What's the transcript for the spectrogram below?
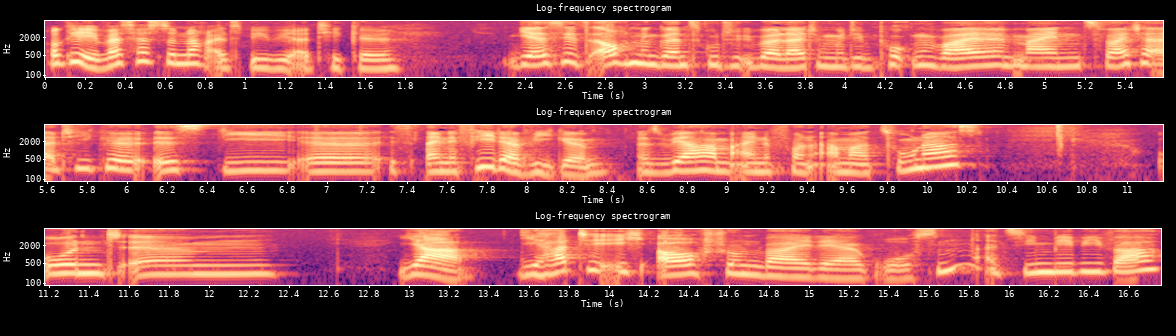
Okay, was hast du noch als Babyartikel? Ja, ist jetzt auch eine ganz gute Überleitung mit dem Pucken, weil mein zweiter Artikel ist die äh, ist eine Federwiege. Also wir haben eine von Amazonas und ähm, ja, die hatte ich auch schon bei der Großen, als sie ein Baby war.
